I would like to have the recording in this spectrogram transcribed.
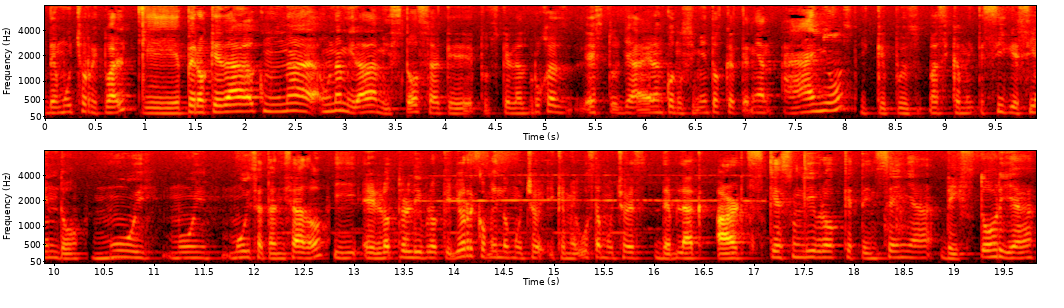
de mucho ritual, que, pero que da como una, una mirada amistosa que pues que las brujas esto ya eran conocimientos que tenían años y que pues básicamente sigue siendo muy muy muy satanizado. Y el otro libro que yo recomiendo mucho y que me gusta mucho es The Black Arts que es un libro que te enseña de historia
